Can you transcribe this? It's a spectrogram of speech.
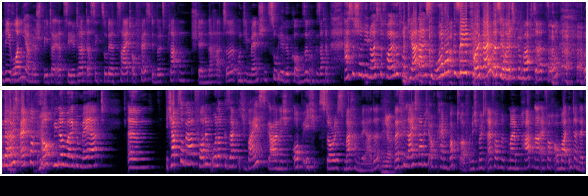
wie Ronja mir später erzählt hat, dass sie zu der Zeit auf Festivals Plattenstände hatte und die Menschen zu ihr gekommen sind und gesagt haben, hast du schon die neueste Folge von Diana ist im Urlaub gesehen? Voll geil, was sie heute gemacht hat. So. Und da habe ich einfach auch wieder mal gemerkt, ähm, ich habe sogar vor dem Urlaub gesagt, ich weiß gar nicht, ob ich Stories machen werde, ja. weil vielleicht habe ich auch keinen Bock drauf und ich möchte einfach mit meinem Partner einfach auch mal Internet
